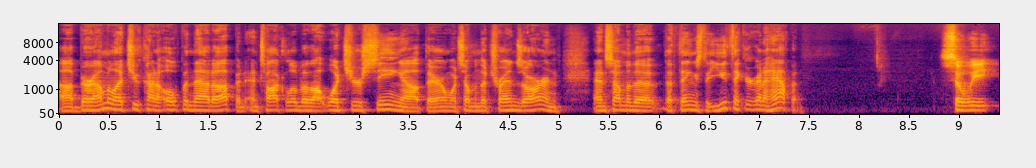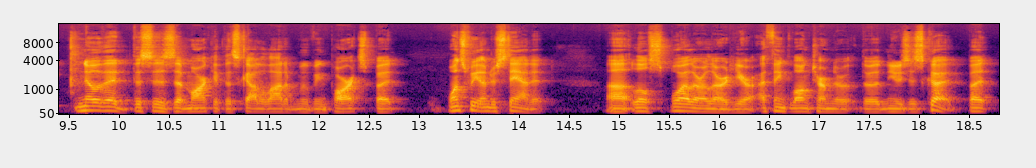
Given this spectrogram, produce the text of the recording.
Uh, Barry, I'm going to let you kind of open that up and, and talk a little bit about what you're seeing out there and what some of the trends are and, and some of the, the things that you think are going to happen. So we know that this is a market that's got a lot of moving parts, but once we understand it, uh, a little spoiler alert here. I think long term the, the news is good, but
